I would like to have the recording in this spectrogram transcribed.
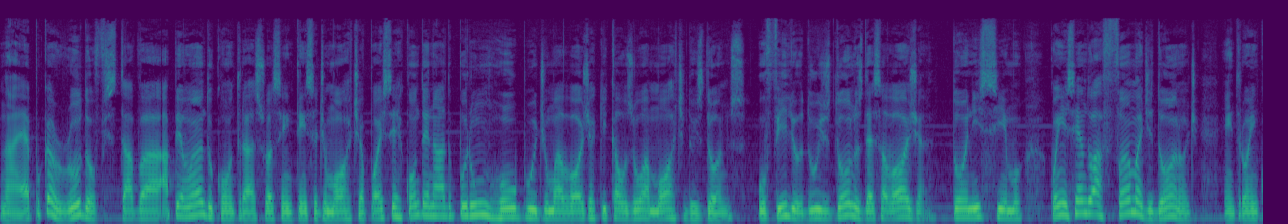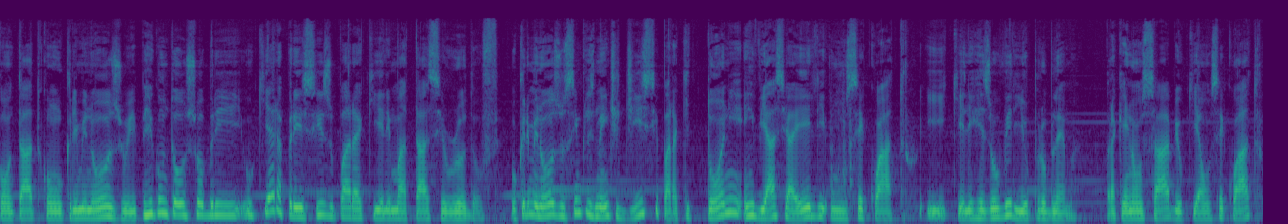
Na época, Rudolph estava apelando contra a sua sentença de morte após ser condenado por um roubo de uma loja que causou a morte dos donos. O filho dos donos dessa loja, Tony Simo, conhecendo a fama de Donald, entrou em contato com o criminoso e perguntou sobre o que era preciso para que ele matasse Rudolph. O criminoso simplesmente disse para que Tony enviasse a ele um C4 e que ele resolveria o problema. Para quem não sabe o que é um C4,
